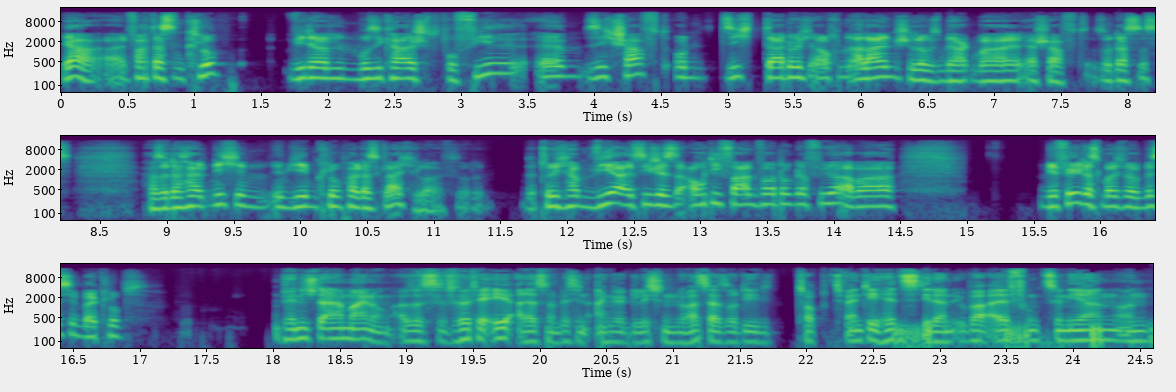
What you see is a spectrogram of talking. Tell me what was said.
ja, einfach, dass ein Club wieder ein musikalisches Profil ähm, sich schafft und sich dadurch auch ein Alleinstellungsmerkmal erschafft, so dass es also dass halt nicht in, in jedem Club halt das Gleiche läuft. So. Natürlich haben wir als DJs auch die Verantwortung dafür, aber mir fehlt das manchmal ein bisschen bei Clubs. Bin ich deiner Meinung. Also es wird ja eh alles so ein bisschen angeglichen. Du hast ja so die Top 20 Hits, die dann überall funktionieren und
